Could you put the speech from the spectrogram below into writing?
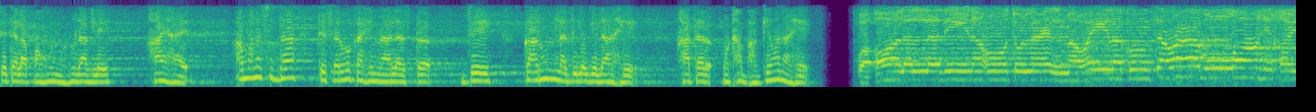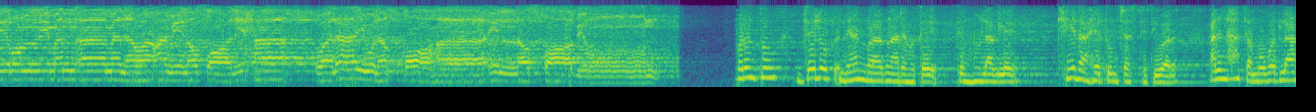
ते त्याला पाहून म्हणू लागले हाय हाय आम्हाला सुद्धा ते सर्व काही मिळालं असतं जे कारूनला दिलं गेलं आहे हा तर मोठा भाग्यवान आहे وقال الذين أوتوا العلم ويلكم ثواب الله خير لمن آمن وعمل صالحا ولا يلقاها إلا الصابرون परंतु जे लोक ज्ञान बाळगणारे होते ते म्हणू लागले खेद आहे तुमच्या स्थितीवर अल्लाचा मोबदला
